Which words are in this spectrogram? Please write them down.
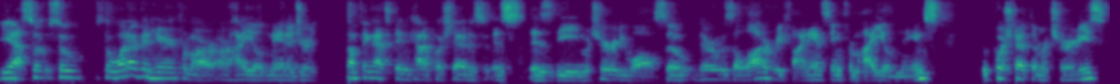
Yeah. So, so, so what I've been hearing from our, our high yield managers, something that's been kind of pushed out is, is, is the maturity wall. So there was a lot of refinancing from high yield names who pushed out their maturities.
